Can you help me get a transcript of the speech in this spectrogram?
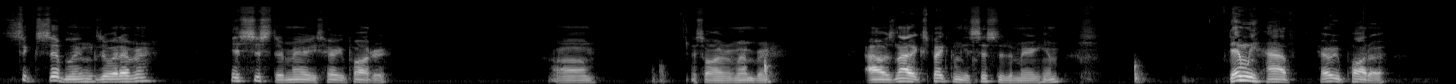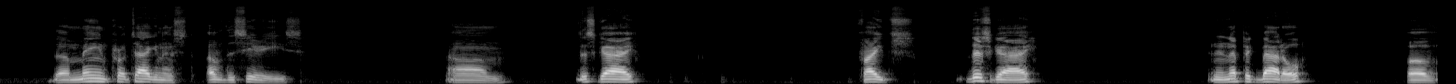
six siblings or whatever. His sister marries Harry Potter. Um, that's all I remember. I was not expecting his sister to marry him. Then we have Harry Potter, the main protagonist of the series. Um, this guy fights this guy in an epic battle of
